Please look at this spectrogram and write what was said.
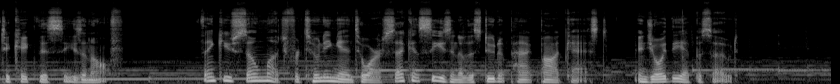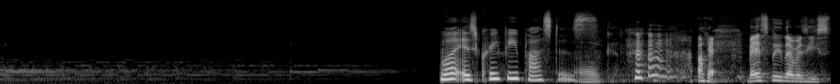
to kick this season off. Thank you so much for tuning in to our second season of the Student Pack podcast. Enjoyed the episode. What is creepy pastas? Oh, Okay, basically there was these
